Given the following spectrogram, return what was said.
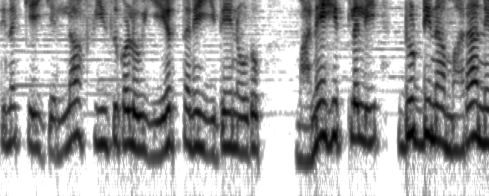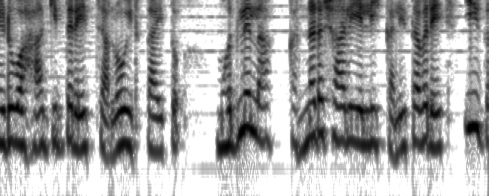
ದಿನಕ್ಕೆ ಎಲ್ಲ ಫೀಸುಗಳು ಏರ್ತಾನೆ ಇದೆ ನೋಡು. ಮನೆ ಹಿತ್ತಲಲ್ಲಿ ದುಡ್ಡಿನ ಮರ ನೆಡುವ ಹಾಗಿದ್ದರೆ ಚಲೋ ಇರ್ತಾಯಿತ್ತು ಮೊದಲೆಲ್ಲ ಕನ್ನಡ ಶಾಲೆಯಲ್ಲಿ ಕಲಿತವರೇ ಈಗ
